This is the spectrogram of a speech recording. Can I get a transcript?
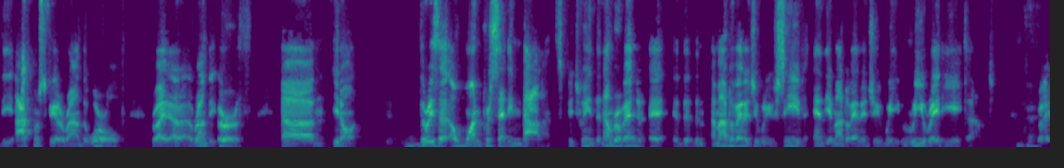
the atmosphere around the world, right, uh, around the Earth, um, you know, there is a, a 1% imbalance between the number of, en- uh, the, the amount of energy we receive and the amount of energy we re-radiate out. Okay. Right.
